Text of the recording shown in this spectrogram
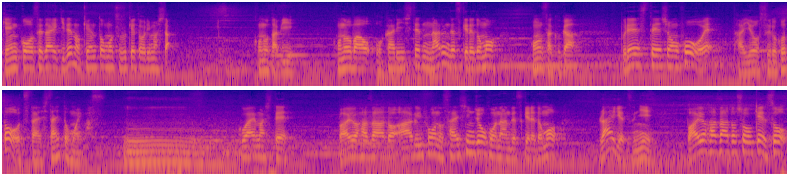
現行世代機での検討も続けておりました。この度この場をお借りしてなるんですけれども本作がプレイステーション4へ対応することをお伝えしたいと思います 음... 加えましてバイオハザード RE4 の最新情報なんですけれども来月にバイオハザードショーケースを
